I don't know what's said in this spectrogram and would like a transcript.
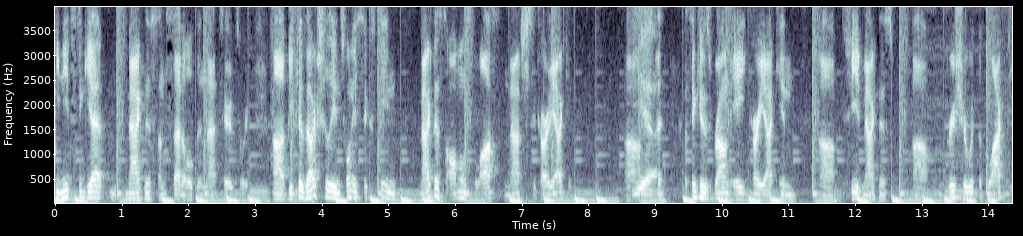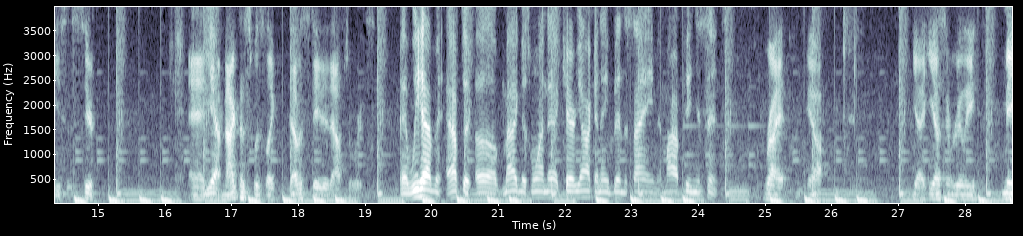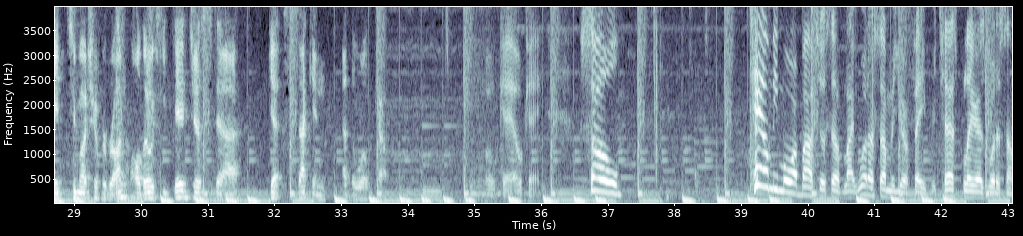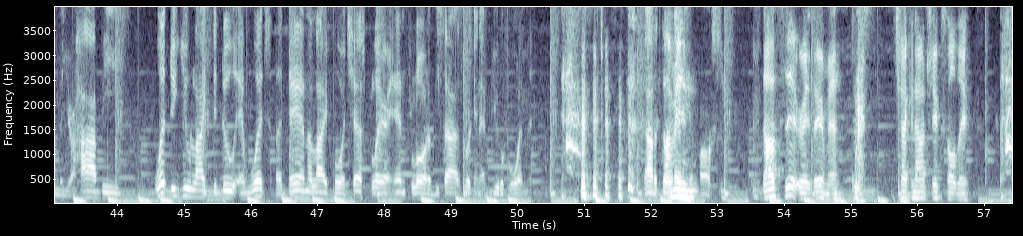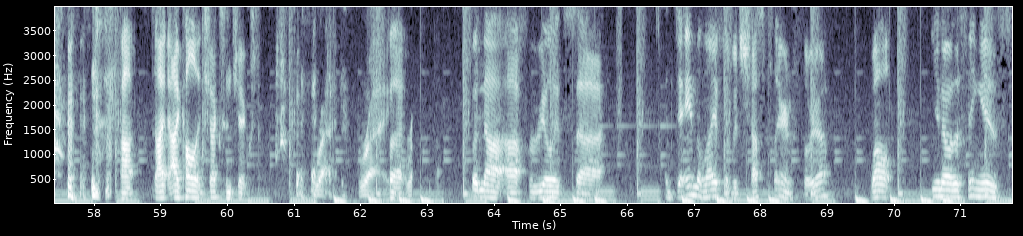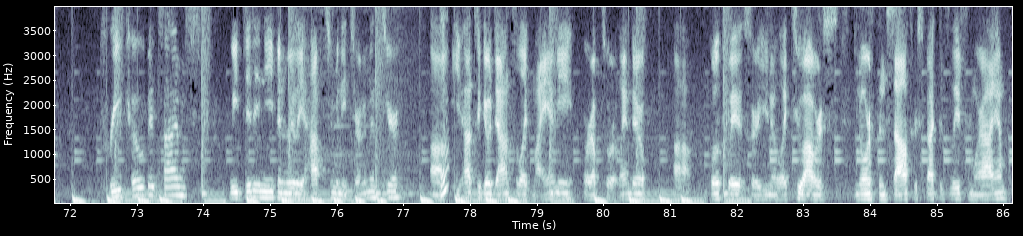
he needs to get Magnus unsettled in that territory uh, because actually in 2016, Magnus almost lost the match to Karyakin. Um, Yeah. I, I think it was round eight. Karyakin um, defeated Magnus. Um, I'm pretty sure with the black pieces too. And Yeah. Magnus was like devastated afterwards. And we haven't after uh Magnus won that, Karyakin ain't been the same, in my opinion, since. Right. Yeah. Yeah, he hasn't really made too much of a run, although he did just uh, get second at the World Cup. Okay, okay. So tell me more about yourself. Like what are some of your favorite chess players? What are some of your hobbies? What do you like to do? And what's a day in the life for a chess player in Florida besides looking at beautiful women? Gotta throw I that in, mean- boss. That's it right there, man. Just checking out chicks all day. uh, I, I call it checks and chicks. right, right, But- right. But nah, uh, for real, it's uh, a day in the life of a chess player in Florida. Well, you know, the thing is, pre COVID times, we didn't even really have too many tournaments here. Um, You had to go down to like Miami or up to Orlando. Uh, both ways are, you know, like two hours north and south, respectively, from where I am.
